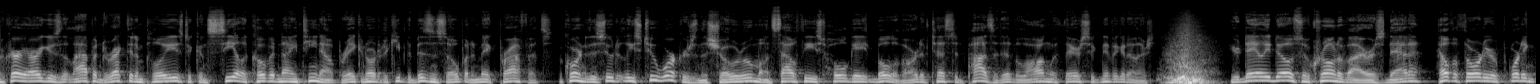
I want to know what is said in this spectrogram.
McCrary argues that Lappin directed employees to conceal a COVID 19 outbreak in order to keep the business open and make profits. According to the suit, at least two workers in the showroom on Southeast Holgate Boulevard have tested positive, along with their significant others. Your daily dose of coronavirus data. Health Authority reporting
